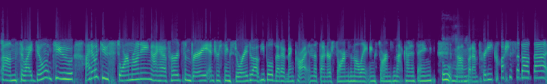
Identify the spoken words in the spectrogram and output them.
um, so I don't do I don't do storm running. I have heard some very interesting stories about people that have been caught in the thunderstorms and the lightning storms and that kind of thing. Um, but I'm pretty cautious about that.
